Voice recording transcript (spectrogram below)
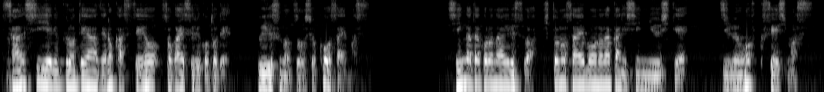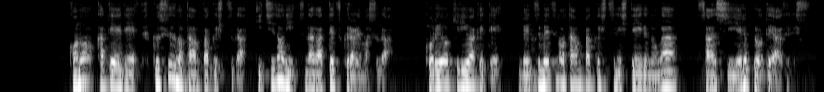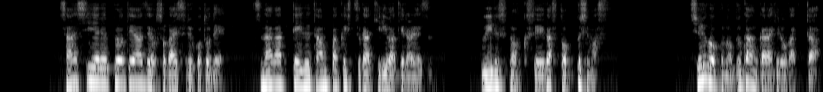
3CL プロテアーゼの活性を阻害することでウイルスの増殖を抑えます。新型コロナウイルスは人の細胞の中に侵入して自分を複製します。この過程で複数のタンパク質が一度につながって作られますが、これを切り分けて別々のタンパク質にしているのが 3CL プロテアーゼです。3CL プロテアーゼを阻害することで、つながっているタンパク質が切り分けられず、ウイルスの複製がストップします。中国の武漢から広がった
